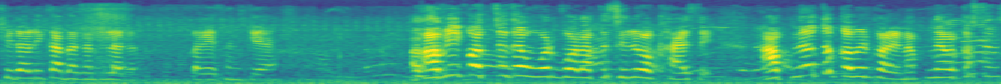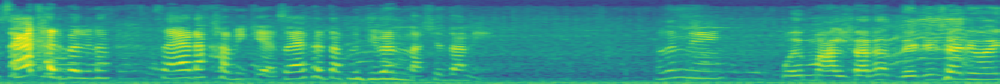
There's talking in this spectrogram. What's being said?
শিরালি কাদাকাটি লাগা লাগাইছেন কে? ভাবি করছে যে ওর বড়াতে ছিল ও খাইছে। আপনিও তো কবির পারেন আপনি ওর কাছে চা খাইতে পারলেন না। চায়াটা খাবি কে? চায়া খাইতে আপনি দিবেন না সে জানে। বুঝলেন নি? ওই মালটাটা দেখিস ওই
